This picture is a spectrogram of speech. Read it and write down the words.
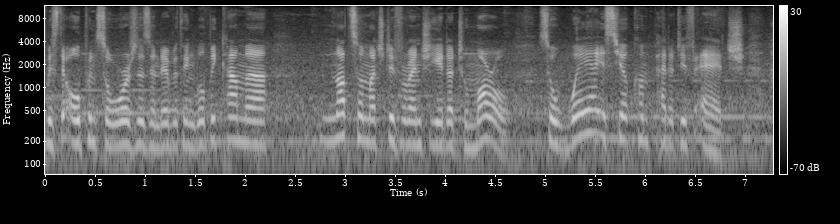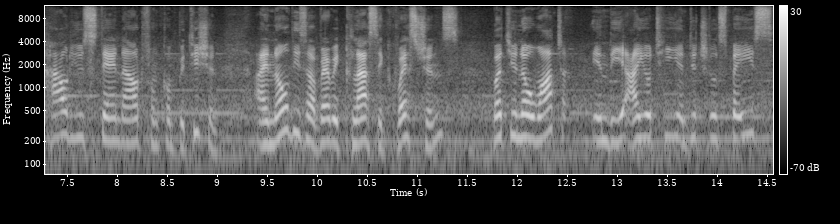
with the open sources and everything, will become a, not so much differentiator tomorrow. So where is your competitive edge? How do you stand out from competition? I know these are very classic questions, but you know what? In the IoT and digital space,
